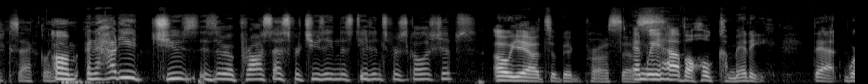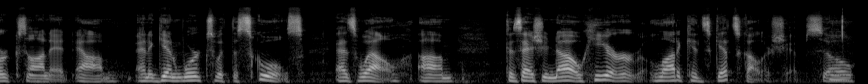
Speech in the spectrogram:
exactly. Um, and how do you choose? Is there a process for choosing the students for scholarships? Oh yeah, it's a big process. And we have a whole committee that works on it, um, and again works with the schools as well. Because as you know, here a lot of kids get scholarships, so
